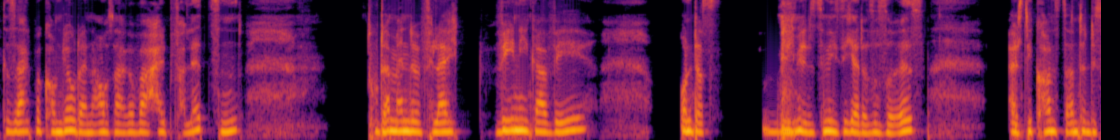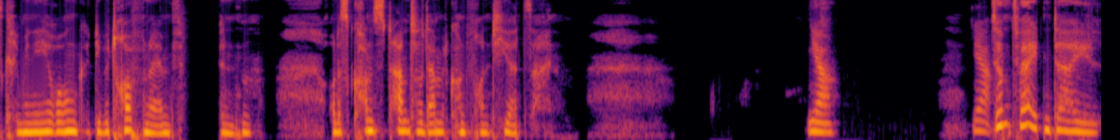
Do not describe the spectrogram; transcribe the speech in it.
gesagt bekommt, jo, deine Aussage war halt verletzend, tut am Ende vielleicht weniger weh. Und das bin ich mir ziemlich sicher, dass es so ist, als die konstante Diskriminierung, die Betroffene empfinden und das konstante damit konfrontiert sein. Ja. Ja. Zum zweiten Teil.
